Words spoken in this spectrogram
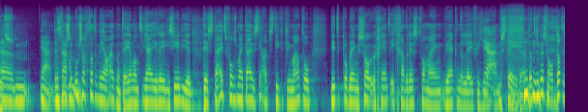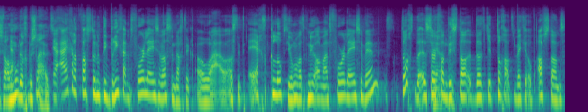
Eens. Ehm, ja, dus hoe, daarom... hoe zag dat er bij jou uit, Matthea? Want jij realiseerde je destijds, volgens mij tijdens die artistieke klimaattop... dit probleem is zo urgent, ik ga de rest van mijn werkende leven hier Ja. aan besteden. Dat is best wel, dat is wel een Ja. moedig besluit. Ja, eigenlijk pas toen ik die brief aan het voorlezen was, toen dacht ik: oh wauw, als dit echt klopt, jongen, wat ik nu allemaal aan het voorlezen ben. Toch? Een soort Ja. van distan- dat je toch altijd een beetje op afstand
